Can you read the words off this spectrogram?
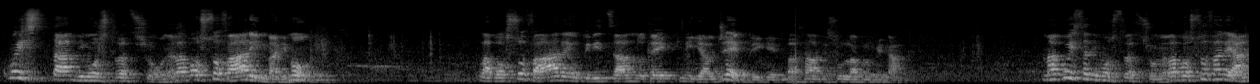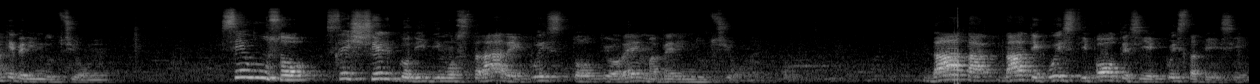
Questa dimostrazione la posso fare in vari modi. La posso fare utilizzando tecniche algebriche basate sulla proprietà. Ma questa dimostrazione la posso fare anche per induzione. Se uso, se scelgo di dimostrare questo teorema per induzione, data, date queste ipotesi e questa tesi,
